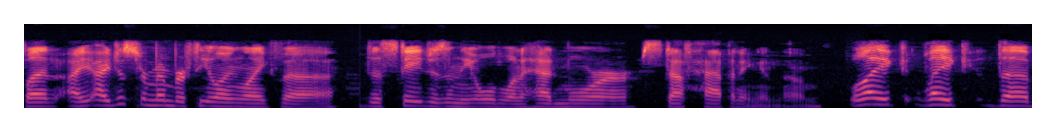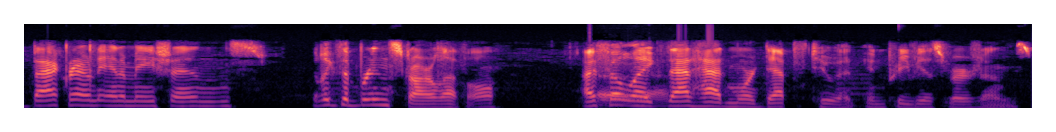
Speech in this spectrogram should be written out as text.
But I, I just remember feeling like the the stages in the old one had more stuff happening in them. Like like the background animations, like the Brinstar level. I Oh, felt like yeah. that had more depth to it in previous versions.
